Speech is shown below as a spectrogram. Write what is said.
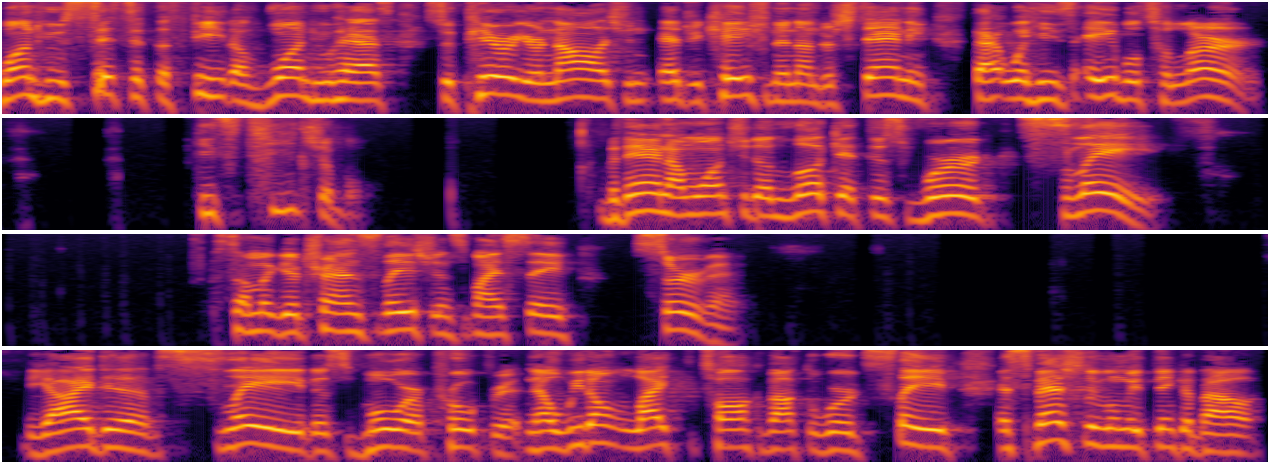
one who sits at the feet of one who has superior knowledge and education and understanding. That way he's able to learn. He's teachable. But then I want you to look at this word slave. Some of your translations might say servant. The idea of slave is more appropriate. Now, we don't like to talk about the word slave, especially when we think about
